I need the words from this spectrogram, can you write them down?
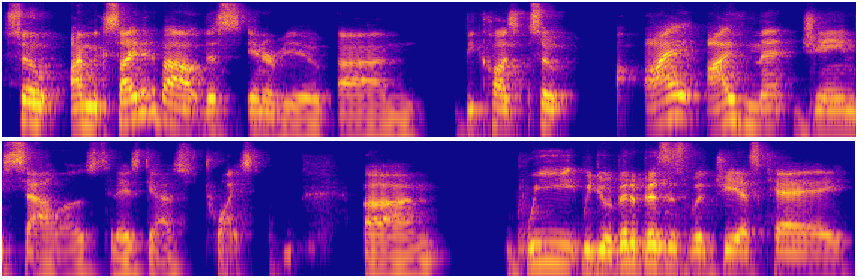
So I'm excited about this interview um, because so I I've met James Sallows, today's guest, twice. Um, we we do a bit of business with GSK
